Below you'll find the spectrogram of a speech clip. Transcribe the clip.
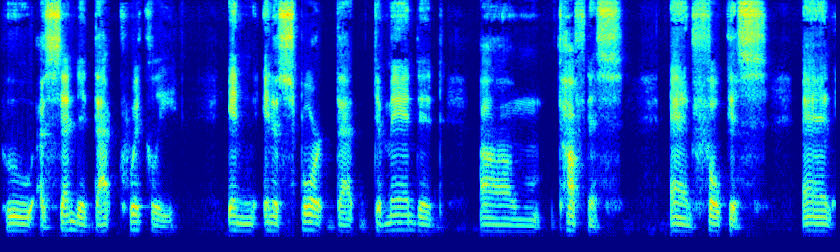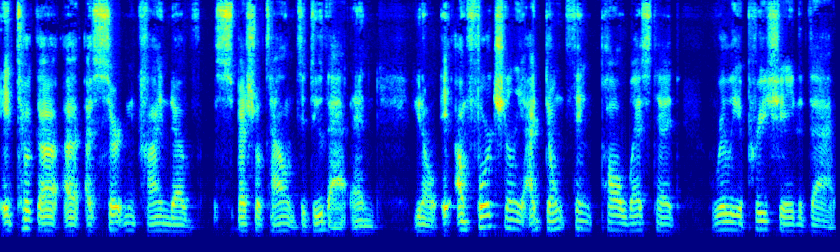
who ascended that quickly in in a sport that demanded um, toughness and focus. And it took a, a, a certain kind of special talent to do that. And, you know, it, unfortunately, I don't think Paul Westhead really appreciated that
